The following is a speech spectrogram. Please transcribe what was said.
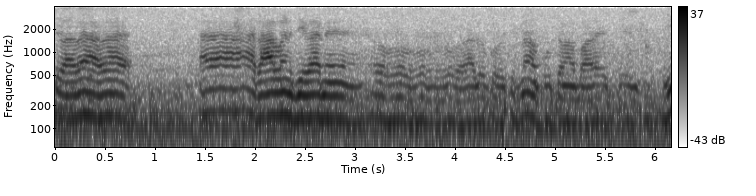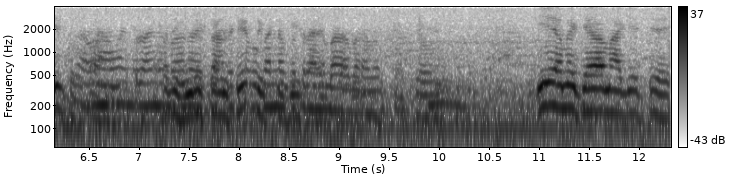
તો હવે હવે આ રાવણ જેવા ને આ લોકો પૂતળા બાળે છે હિન્દુસ્તાન એ અમે કહેવા માંગીએ છીએ.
